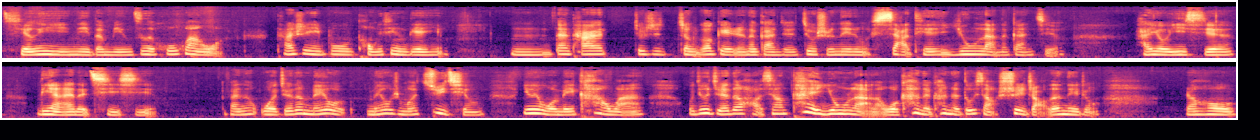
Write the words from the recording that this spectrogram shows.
请以你的名字呼唤我》。它是一部同性电影，嗯，但它就是整个给人的感觉就是那种夏天慵懒的感觉，还有一些恋爱的气息。反正我觉得没有没有什么剧情，因为我没看完，我就觉得好像太慵懒了，我看着看着都想睡着的那种，然后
